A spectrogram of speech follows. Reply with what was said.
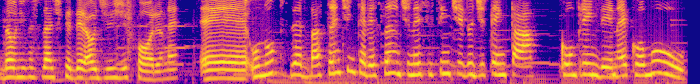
da Universidade Federal de Juiz de Fora, né? É, o NUPS é bastante interessante nesse sentido de tentar compreender, né, como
